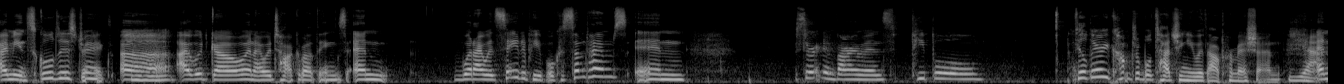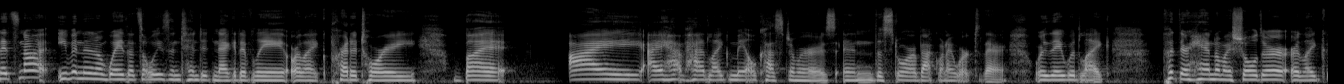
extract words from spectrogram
I mean school districts, uh, I would go and I would talk about things. And what I would say to people, because sometimes in certain environments, people feel very comfortable touching you without permission. Yeah. And it's not even in a way that's always intended negatively or like predatory, but I I have had like male customers in the store back when I worked there where they would like put their hand on my shoulder or like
